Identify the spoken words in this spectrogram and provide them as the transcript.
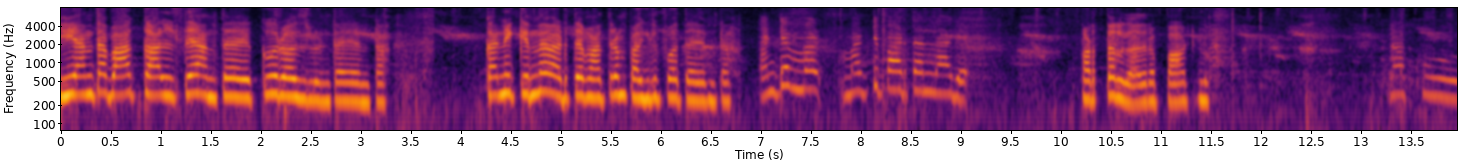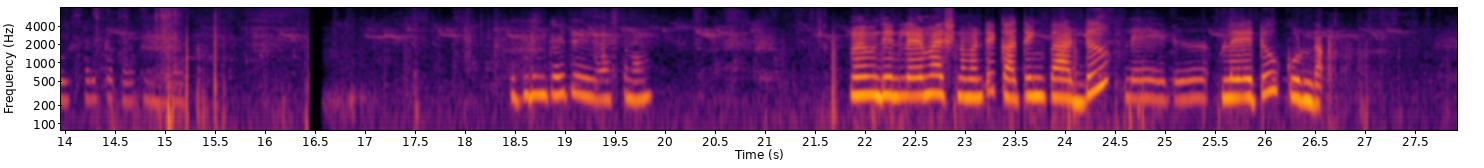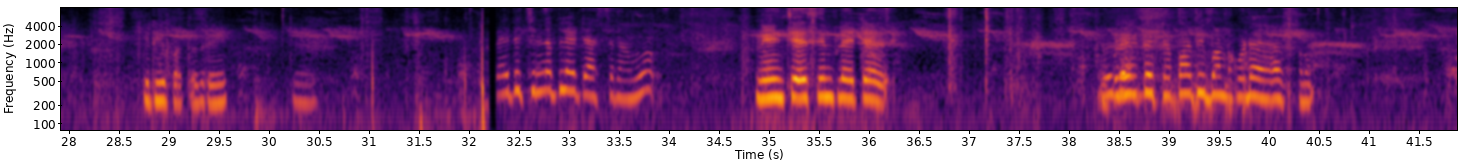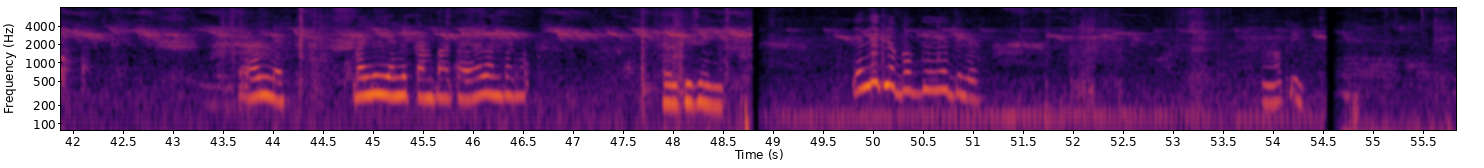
ఈ అంత బాగా కాలితే అంత ఎక్కువ రోజులు ఉంటాయంట. కానీ కింద పడితే మాత్రం పగిలిపోతాయంట. అంటే మట్టి పాడతల్లాగే. పడతలు కాదురా పాటలు. నాకు సరిగ్గా పడకుండా ఇప్పుడు ఇంకైతే వేస్తున్నాం. మేము దీంట్లో ఏం వేసినామంటే కటింగ్ ప్యాడ్ ప్లేట్. ప్లేటు కుండ. విరిగిపోతుంది రే అయితే చిన్న ప్లేట్ వేస్తున్నాము. నేను చేసిన ప్లేటే అది. ఇప్పుడైతే చపాతీ బండ కూడా వేస్తున్నాం. చాలే. మళ్ళీ ఇవన్నీ కనపడతాయో కనపడవు. ఎందుకులే బొగ్గు వేయద్దులే?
